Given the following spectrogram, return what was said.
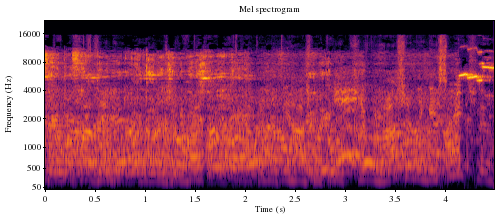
Isso aí, passadinho, bacana de um racha. Entendeu? Um racha, ninguém se metia.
